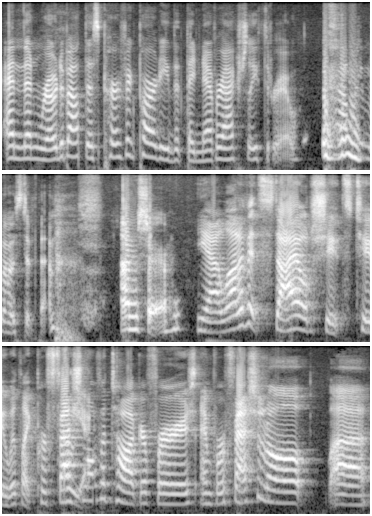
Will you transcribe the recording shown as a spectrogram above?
and then wrote about this perfect party that they never actually threw? Probably most of them. I'm sure. Yeah, a lot of it's styled shoots too, with like professional photographers and professional uh,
